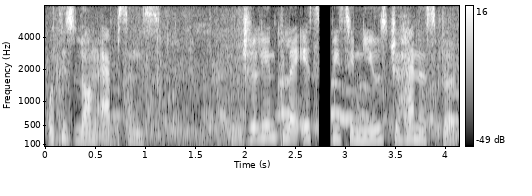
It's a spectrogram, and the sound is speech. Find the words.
with his long absence. Gillian Pillay, SABC News, Johannesburg.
